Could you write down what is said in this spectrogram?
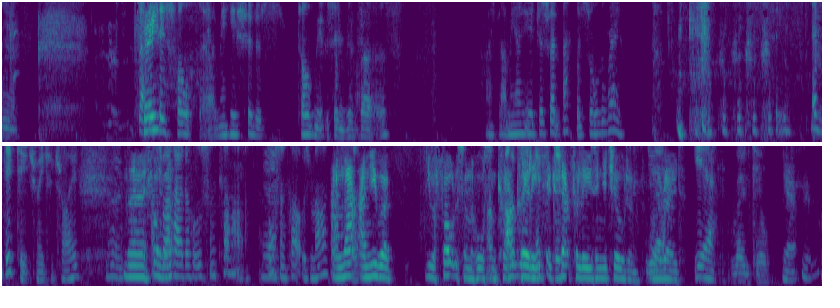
Yeah. That was See, his fault, though. I mean, he should have told me it was in reverse. I, I mean, it just went backwards all the way. See, never did teach me to drive. no, That's funny why I that. had a horse and cart. Yeah. Horse and cart was marvellous. And that, though. and you were, you were faultless on the horse and I- I cart, clearly, nifty. except for losing your children on the road. yeah, Roadkill. Yeah.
